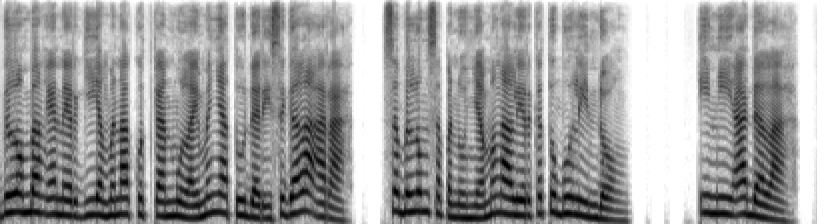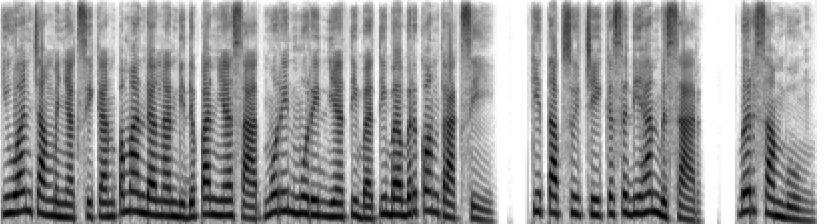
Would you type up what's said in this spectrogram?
gelombang energi yang menakutkan mulai menyatu dari segala arah, sebelum sepenuhnya mengalir ke tubuh Lindong. Ini adalah Yuan Chang menyaksikan pemandangan di depannya saat murid-muridnya tiba-tiba berkontraksi. Kitab suci kesedihan besar. Bersambung.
